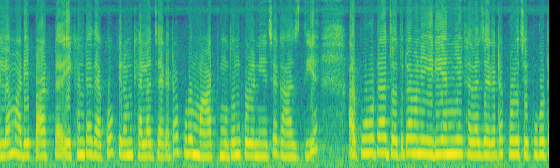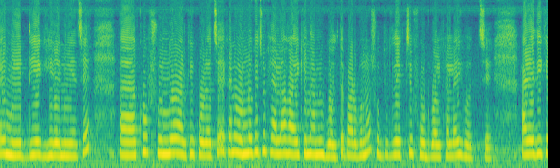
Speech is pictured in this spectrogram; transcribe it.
এলাম আর এই পার্কটা, এখানটায় দেখো কিরম খেলার জায়গাটা, পুরো মাঠ মতন করে নিয়েছে ঘাস দিয়ে। আর পুরোটা যতটা মানে এরিয়া নিয়ে খেলার জায়গাটা করেছে, পুরোটাই নেট দিয়ে ঘিরে নিয়েছে। খুব সুন্দর আর কি করেছে। এখানে অন্য কিছু খেলা হয় কিনা আমি বলতে পারব না, শুধু তো দেখছি ফুটবল খেলাই হচ্ছে। আর এদিকে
